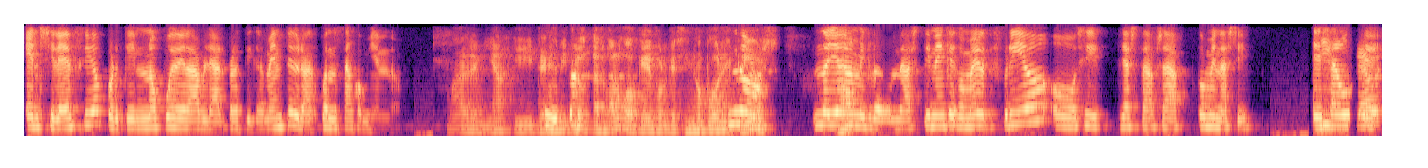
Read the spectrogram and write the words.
en silencio, porque no pueden hablar prácticamente durante, cuando están comiendo. Madre mía, ¿y tenéis sí, microondas o algo o qué? Porque si no, pobres no. No llevan ¿no? microondas, tienen que comer frío o sí, ya está, o sea, comen así. Es algo que...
